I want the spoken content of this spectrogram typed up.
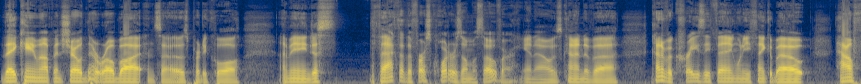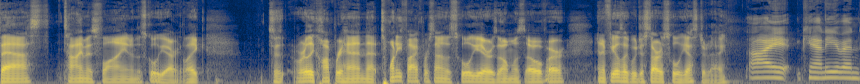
they came up and showed their robot and so it was pretty cool i mean just the fact that the first quarter is almost over you know is kind of a kind of a crazy thing when you think about how fast time is flying in the school year. Like to really comprehend that 25% of the school year is almost over and it feels like we just started school yesterday. I can't even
